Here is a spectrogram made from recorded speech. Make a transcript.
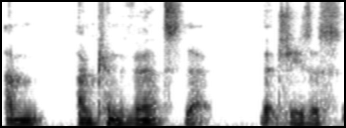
i'm i'm convinced that that jesus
